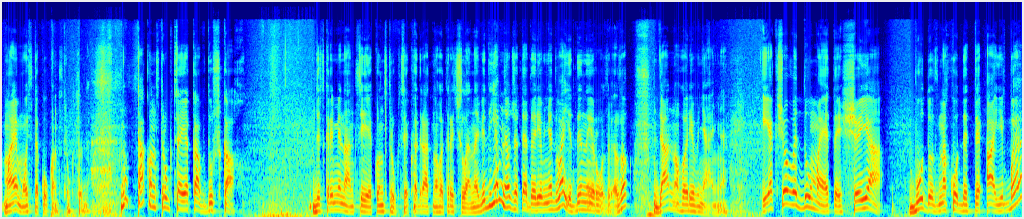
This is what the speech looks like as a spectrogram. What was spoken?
маємо ось таку конструкцію. Да. Ну, та конструкція, яка в дужках дискримінант цієї конструкції квадратного тричлена від'ємний, отже, t дорівнює 2 єдиний розв'язок даного рівняння. І якщо ви думаєте, що я буду знаходити А і Б,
